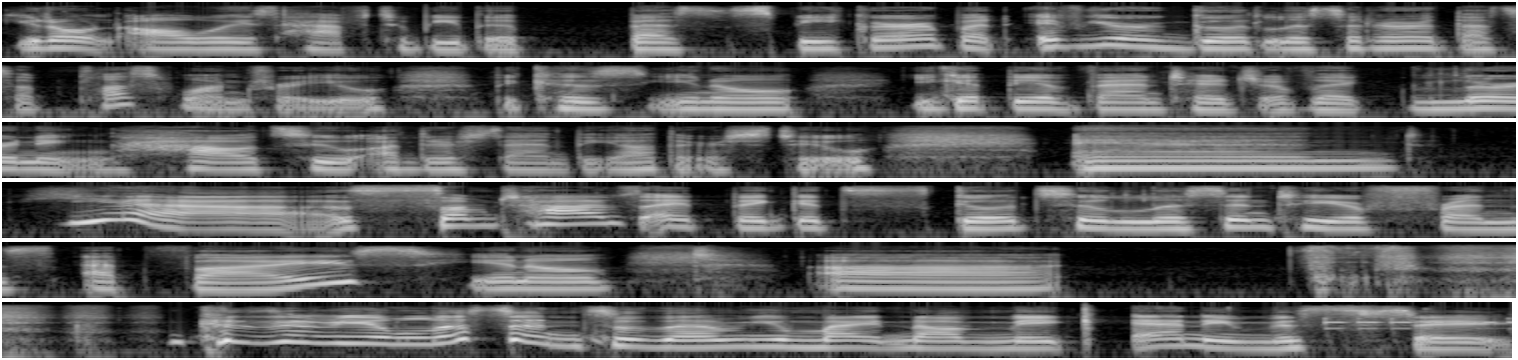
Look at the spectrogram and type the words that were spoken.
You don't always have to be the best speaker, but if you're a good listener, that's a plus one for you because, you know, you get the advantage of like learning how to understand the others too. And yeah, sometimes I think it's good to listen to your friend's advice, you know, uh, because if you listen to them, you might not make any mistake.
